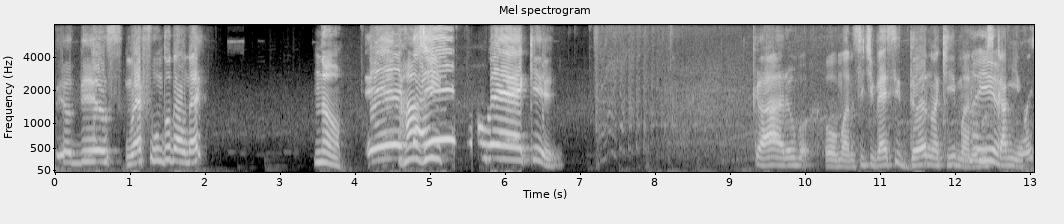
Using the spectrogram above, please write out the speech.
Meu Deus. Não é fundo não, né? Não. Eita, eita, moleque! Caramba. Ô, mano, se tivesse dano aqui, mano, Aí, nos caminhões,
